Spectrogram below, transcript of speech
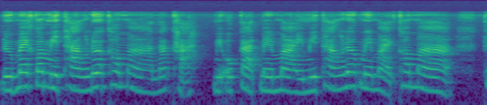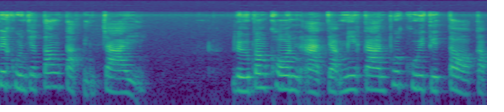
หรือไม่ก็มีทางเลือกเข้ามานะคะ มีโอกาสใหม่ๆ มีทางเลือกใหม่ ๆ เข้ามา ที่คุณจะต้องตัดสินใจ หรือบางคนอาจจะมีการพูดคุยติดต่อกับ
